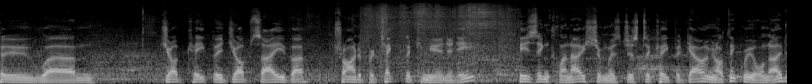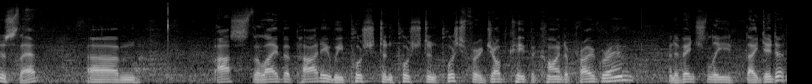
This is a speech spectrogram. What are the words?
to um, JobKeeper, JobSaver, trying to protect the community. His inclination was just to keep it going, and I think we all noticed that. Um, us, the Labor Party, we pushed and pushed and pushed for a JobKeeper kind of program, and eventually they did it.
